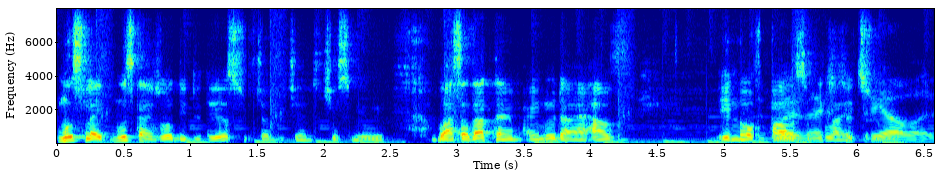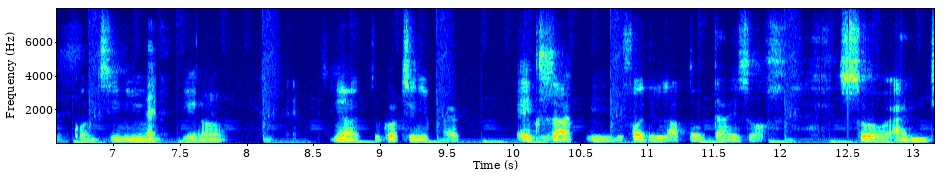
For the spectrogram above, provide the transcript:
most like most times what they do, they just switch off the generator to chase me away. But at that time, I know that I have enough power supply to continue, you know yeah, to continue exactly before the laptop dies off. So, and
